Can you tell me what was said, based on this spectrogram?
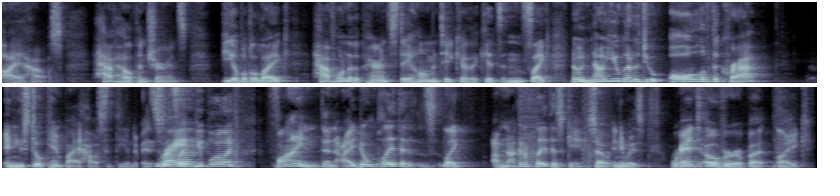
buy a house, have health insurance, be able to like have one of the parents stay home and take care of the kids. And it's like, no, now you got to do all of the crap and you still can't buy a house at the end of it. So Right. it's like people are like, fine, then I don't play this. Like, I'm not going to play this game. So, anyways, rant over, but like,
